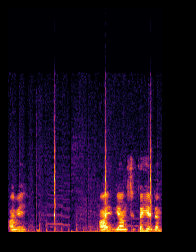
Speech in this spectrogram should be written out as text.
Abi. Hayır yanlışlıkla girdim.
